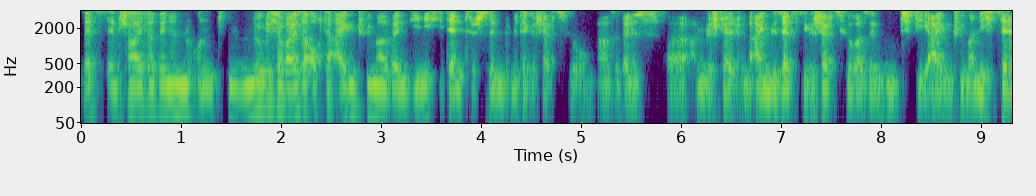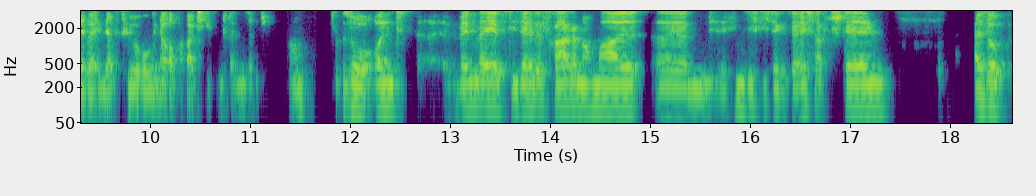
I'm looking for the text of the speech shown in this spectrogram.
Letztentscheiderinnen und möglicherweise auch der Eigentümer, wenn die nicht identisch sind mit der Geschäftsführung. Also wenn es äh, angestellte und eingesetzte Geschäftsführer sind und die Eigentümer nicht selber in der Führung, in der operativen drin sind. Ja. So, und äh, wenn wir jetzt dieselbe Frage nochmal ähm, hinsichtlich der Gesellschaft stellen, also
